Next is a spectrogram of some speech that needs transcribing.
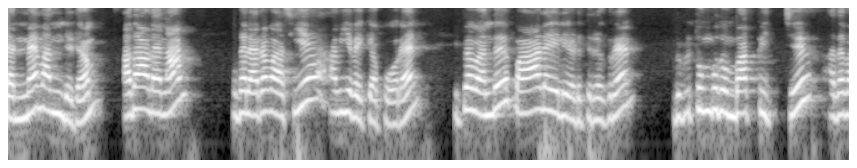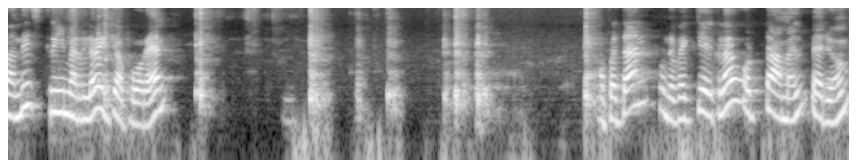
தன்மை வந்துடும் அதால் நான் முதல் அரைவாசியை அவிய வைக்க போகிறேன் இப்போ வந்து வாழை இலை எடுத்துருக்கிறேன். இப்படி தும்பு தும்பாக பிச்சு அதை வந்து ஸ்க்ரீமரில் வைக்க போகிறேன் அப்போ தான் இந்த வெக்கேக்கில் ஒட்டாமல் வரும்.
